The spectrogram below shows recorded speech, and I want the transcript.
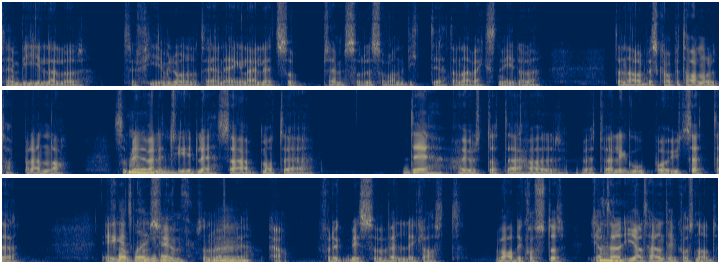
til en bil, eller tre-fire millioner til en egen leilighet, så bremser det så vanvittig, denne veksten videre. Denne arbeidskapitalen, når du tapper den, da, så blir det veldig tydelig. Så jeg på en måte Det har gjort at jeg har vært veldig god på å utsette eget Forbruket konsum. Sånn veldig, ja. For det blir så veldig klart hva det koster i, alter, i alternativ kostnad.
